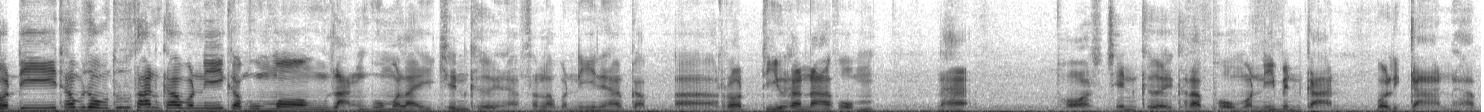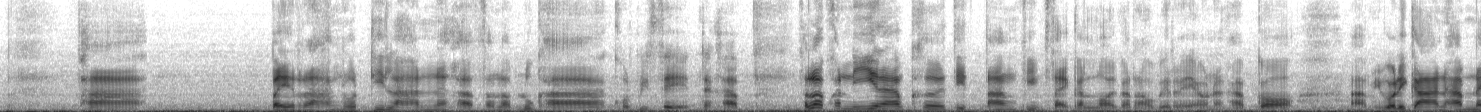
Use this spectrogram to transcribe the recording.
วัสดีท่านผู้ชมทุกท่านครับวันนี้กับมุมมองหลังพวงมาลัยเช่นเคยนะครับสำหรับวันนี้นะครับกับรถที่อยู่ด้านหน้าผมนะฮะพอชเช่นเคยครับผมวันนี้เป็นการบริการนะครับ พาไปล้างรถที่ร้านนะครับสำหรับลูกค้าคนพิเศษนะครับสำหรับคันนี้นะครับเคยติดตั้งฟิล์มใส่กันรอยกับเราไปแล้วนะครับ ก็มีบริการนะครับใน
